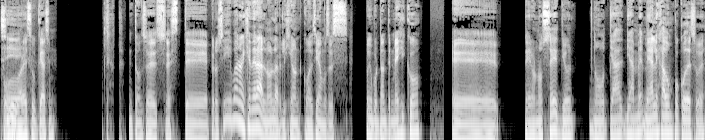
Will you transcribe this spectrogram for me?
Sí. Por eso que hacen. Entonces, este, pero sí, bueno, en general, ¿no? La religión, como decíamos, es muy importante en México. Eh, pero no sé, yo no, ya, ya me, me he alejado un poco de eso, ¿eh?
